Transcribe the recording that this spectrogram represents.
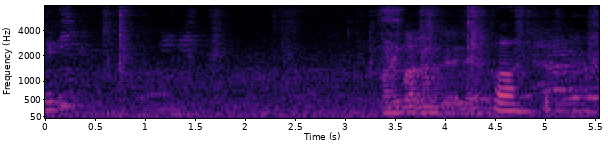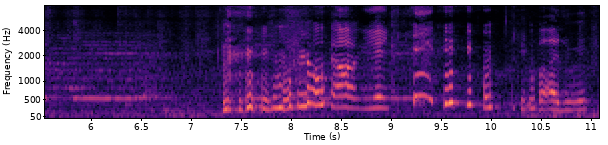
ਪਾਣੀ ਆਹ ਉਹ ਆ ਗਈ ਆਪਣੀ ਆਵਾਜ਼ ਵਿੱਚ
